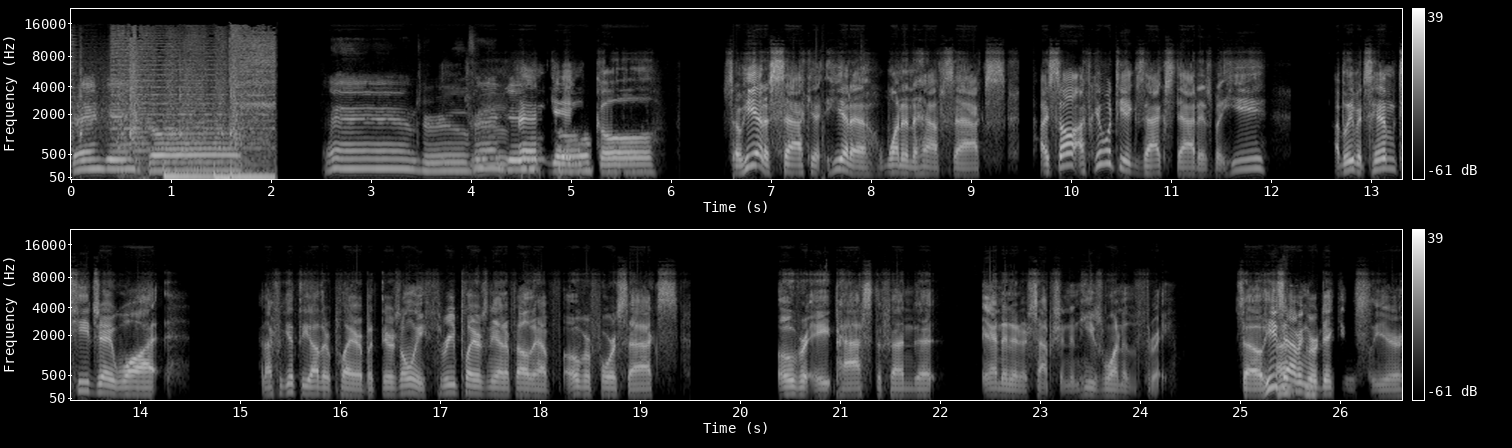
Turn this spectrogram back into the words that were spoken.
Van Ginkel. Andrew Van Drew Van Ginkel. Ginkel. So he had a sack. He had a one and a half sacks. I saw. I forget what the exact stat is, but he, I believe it's him, T.J. Watt, and I forget the other player. But there's only three players in the NFL that have over four sacks, over eight pass defended, and an interception, and he's one of the three. So he's having a ridiculous year.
